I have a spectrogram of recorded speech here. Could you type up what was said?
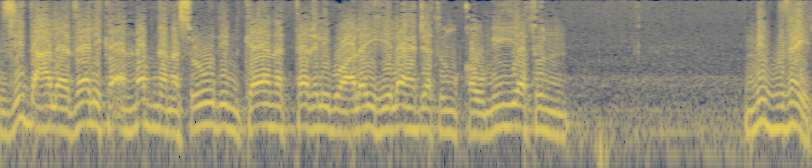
زد على ذلك أن ابن مسعود كانت تغلب عليه لهجة قومية من هذيل.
